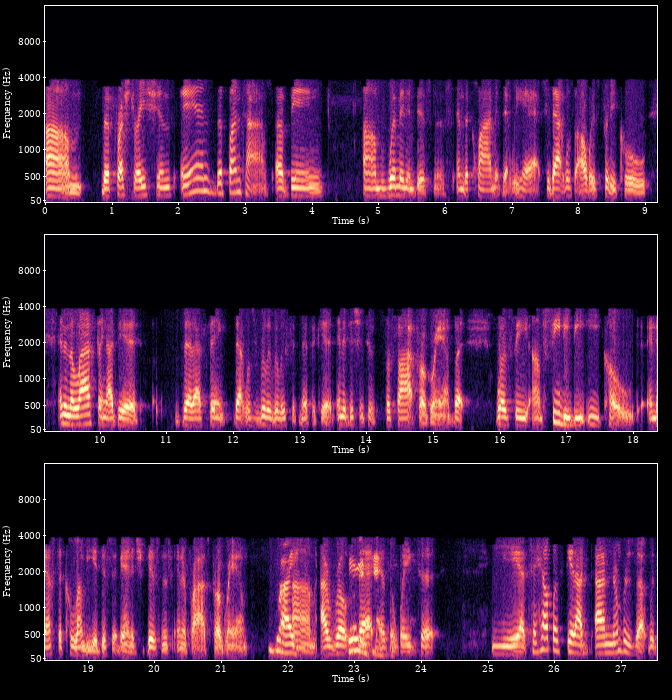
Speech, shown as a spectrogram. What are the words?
um, the frustrations, and the fun times of being um, women in business and the climate that we had. So that was always pretty cool. And then the last thing I did that I think that was really, really significant, in addition to facade program, but was the um, CDBE code, and that's the Columbia Disadvantaged Business Enterprise Program. Right. Um, I wrote Very that as a way to, yeah, to help us get our, our numbers up with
